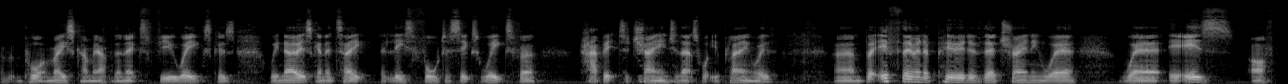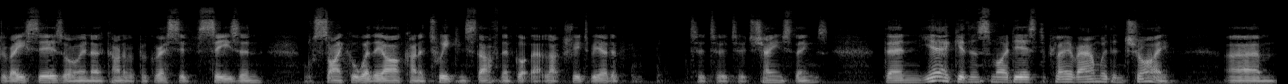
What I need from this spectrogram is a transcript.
important race coming up in the next few weeks, because we know it's going to take at least four to six weeks for habit to change, and that's what you're playing with. Um, but if they're in a period of their training where where it is after races or in a kind of a progressive season or cycle where they are kind of tweaking stuff and they've got that luxury to be able to, to, to, to change things, then yeah, give them some ideas to play around with and try. Um,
